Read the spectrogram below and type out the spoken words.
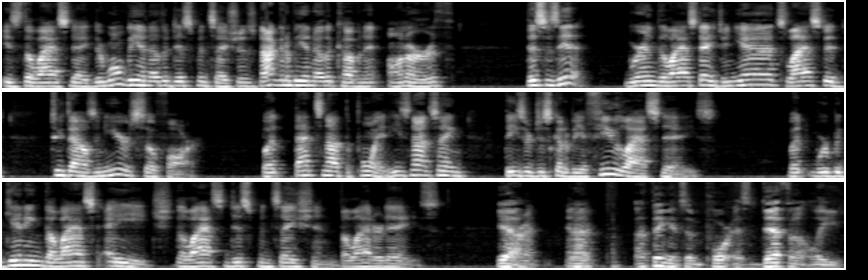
is the last day. There won't be another dispensation. There's not going to be another covenant on earth. This is it. We're in the last age. And yeah, it's lasted 2,000 years so far. But that's not the point. He's not saying these are just going to be a few last days but we're beginning the last age, the last dispensation, the latter days. yeah All right. And I, I think it's important. It's definitely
